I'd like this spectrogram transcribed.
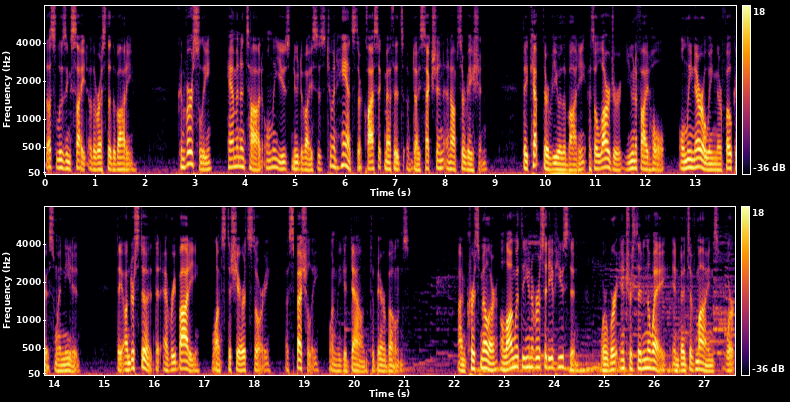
thus losing sight of the rest of the body. Conversely, Hamann and Todd only used new devices to enhance their classic methods of dissection and observation. They kept their view of the body as a larger, unified whole, only narrowing their focus when needed. They understood that every body wants to share its story, especially when we get down to bare bones. I'm Chris Miller, along with the University of Houston, where we're interested in the way inventive minds work.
